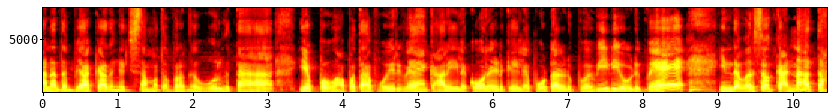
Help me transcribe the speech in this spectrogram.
அண்ணன் தம்பி அக்கா தங்கச்சி சம்மந்தப்படுறங்க ஊருங்கத்தா எப்போவும் அப்பத்தா போயிடுவேன் காலையில் கோலம் எடுக்கையில் ஃபோட்டோ எடுப்பேன் வீடியோ எடுப்பேன். இந்த வருஷம் கண்ணாத்தா.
